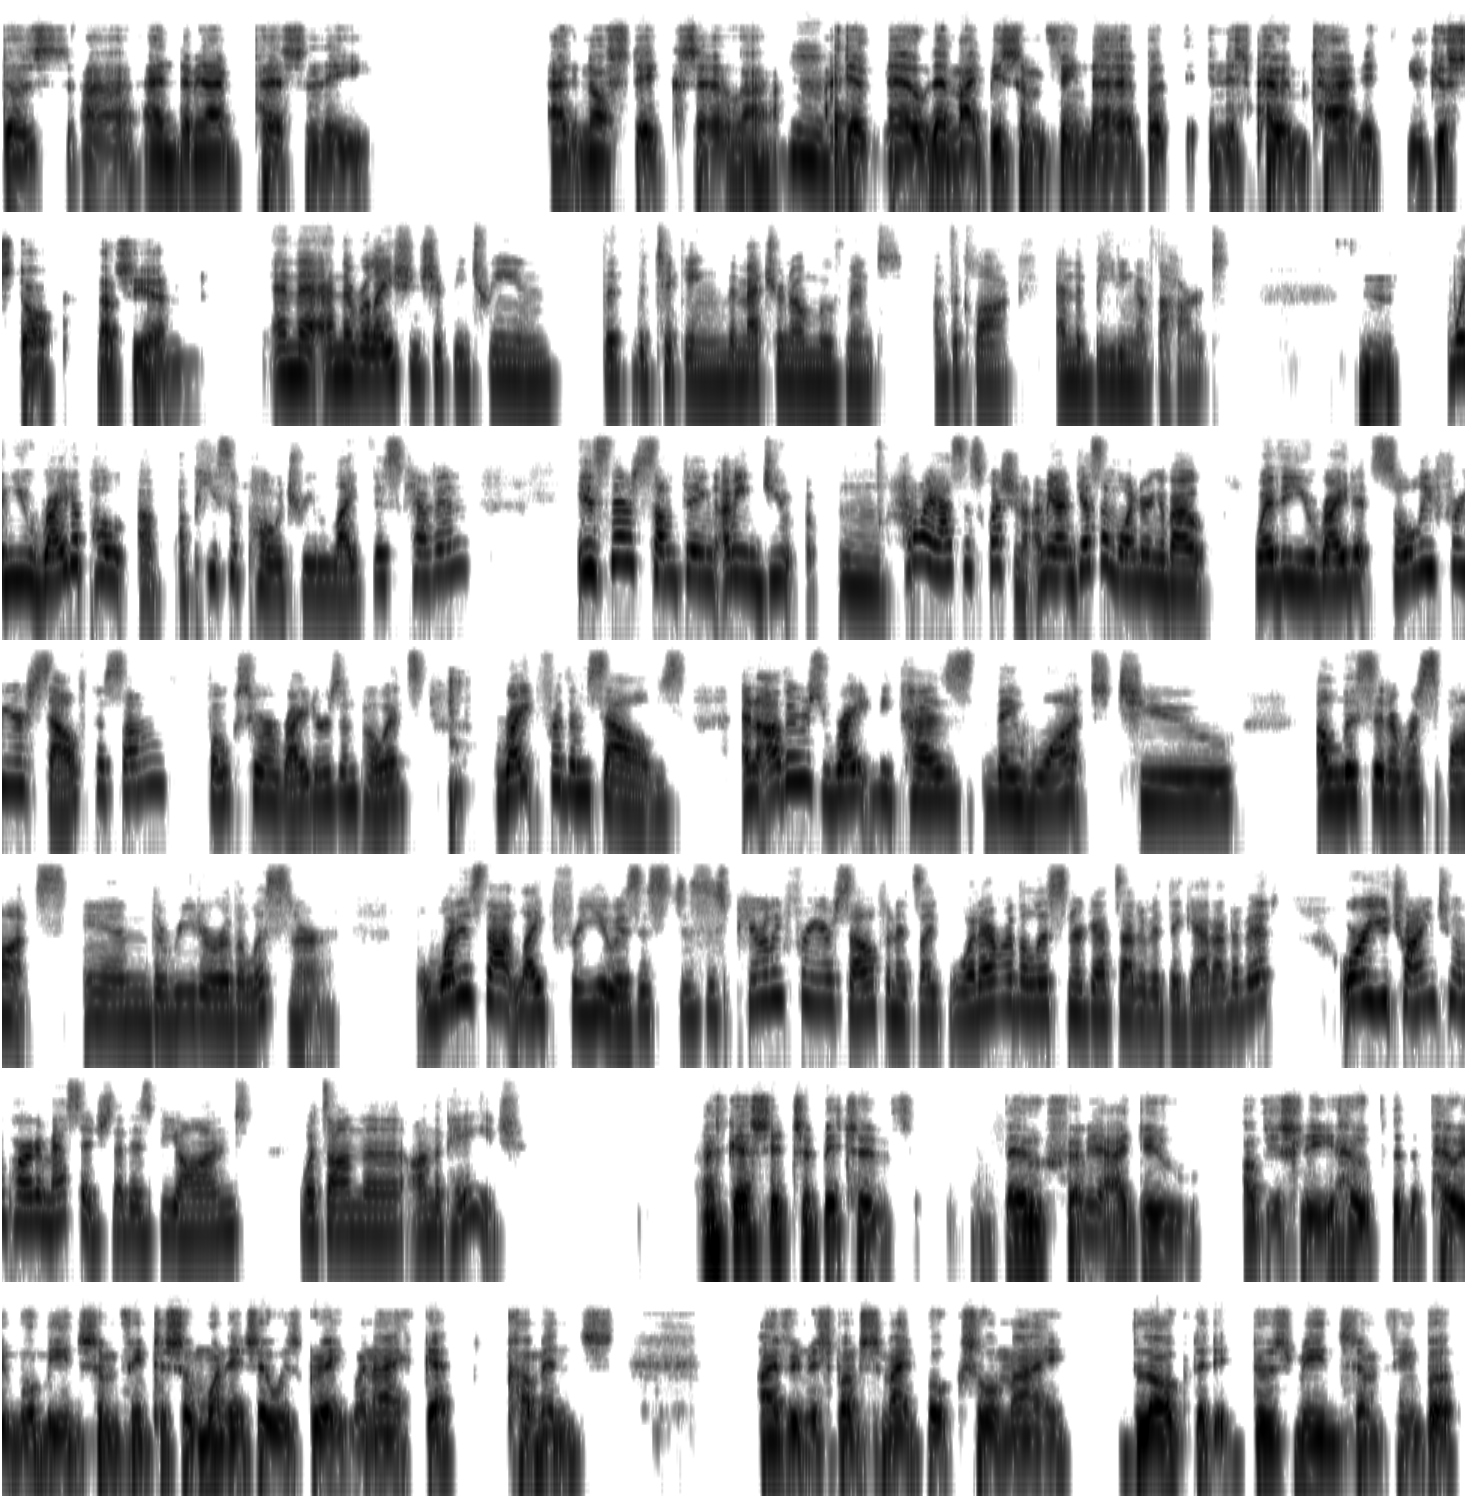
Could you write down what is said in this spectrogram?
does uh, end. I mean, I'm personally agnostic, so uh, mm. I don't know. There might be something there, but in this poem type, it, you just stop. That's the end. And the and the relationship between the the ticking, the metronome movement of the clock, and the beating of the heart. Mm. When you write a, po- a a piece of poetry like this, Kevin, is there something? I mean, do you? Mm, how do I ask this question? I mean, I guess I'm wondering about whether you write it solely for yourself, because some folks who are writers and poets write for themselves and others write because they want to elicit a response in the reader or the listener what is that like for you? Is this is this purely for yourself and it's like whatever the listener gets out of it they get out of it? Or are you trying to impart a message that is beyond what's on the on the page? I guess it's a bit of both. I mean i do obviously hope that the poem will mean something to someone. It's always great when i get comments, either in response to my books or my blog, that it does mean something. But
